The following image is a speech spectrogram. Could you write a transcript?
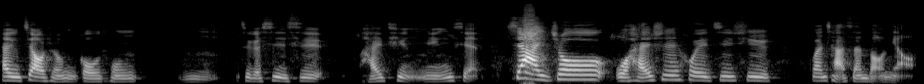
它用叫声沟通，嗯，这个信息还挺明显。下一周我还是会继续观察三宝鸟，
